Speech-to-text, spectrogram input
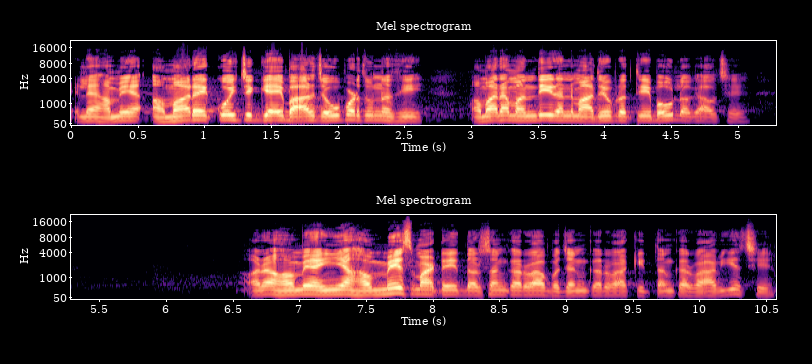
એટલે અમે, અમારે કોઈ જગ્યાએ બહાર જવું પડતું નથી. અમારા મંદિર અને મહાદેવ પ્રત્યે બહુ લગાવ છે. અને અમે અહીંયા હંમેશ માટે દર્શન કરવા, ભજન કરવા, કીર્તન કરવા આવીએ છીએ.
